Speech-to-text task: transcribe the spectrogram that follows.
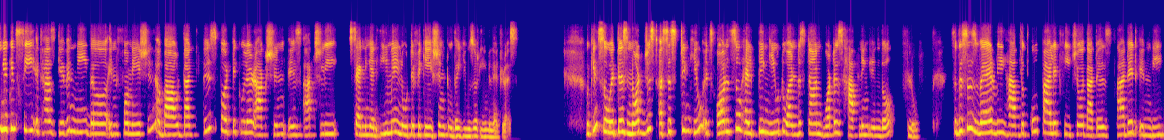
you can see it has given me the information about that this particular action is actually sending an email notification to the user email address. Okay, so it is not just assisting you, it's also helping you to understand what is happening in the flow. So this is where we have the co-pilot feature that is added in the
